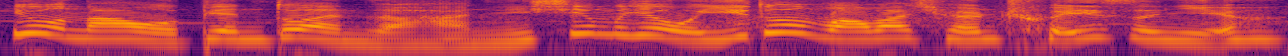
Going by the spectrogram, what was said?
又拿我编段子哈，你信不信我一顿王八拳捶死你？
